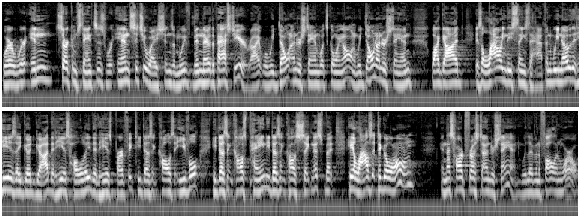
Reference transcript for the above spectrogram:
where we're in circumstances, we're in situations, and we've been there the past year, right, where we don't understand what's going on. And we don't understand why God is allowing these things to happen. We know that He is a good God, that He is holy, that He is perfect. He doesn't cause evil, He doesn't cause pain, He doesn't cause sickness, but He allows it to go on. And that's hard for us to understand. We live in a fallen world.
